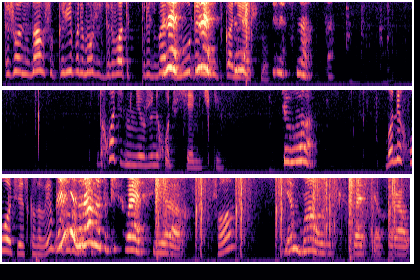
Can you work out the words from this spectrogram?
ти що, не знав, що кріпери можуть зривати предмети? Низ, ну ти низ, нуб, звісно. Низ, на. Да хватить мені вже не хочу сімечки. Чого? Бо не хочу, я сказав. Я буду. Ну, Я не робити- грав на таких версіях. Що? Я мало на таких версіях грав.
